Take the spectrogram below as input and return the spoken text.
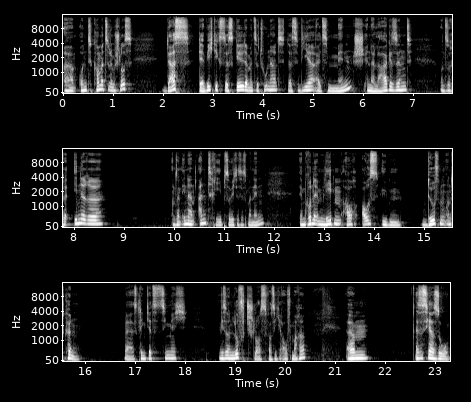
äh, und komme zu dem Schluss, dass der wichtigste Skill damit zu tun hat, dass wir als Mensch in der Lage sind, unsere innere, unseren inneren Antrieb, so will ich das jetzt mal nennen, im Grunde im Leben auch ausüben dürfen und können. Naja, es klingt jetzt ziemlich wie so ein Luftschloss, was ich aufmache. Ähm, es ist ja so,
